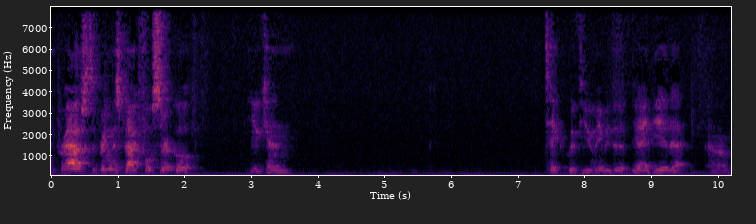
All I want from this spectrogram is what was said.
And perhaps to bring this back full circle, you can take with you maybe the, the idea that um,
